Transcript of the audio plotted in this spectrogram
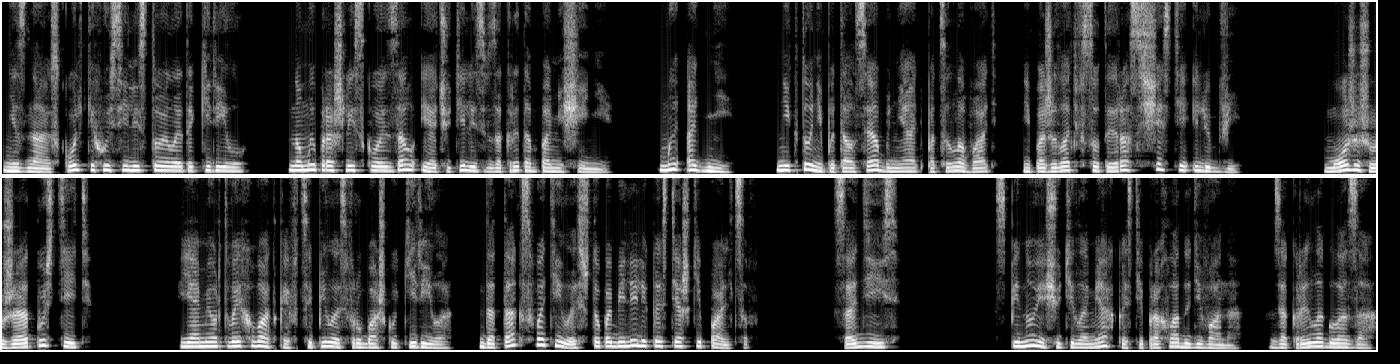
Не знаю, скольких усилий стоило это Кириллу, но мы прошли сквозь зал и очутились в закрытом помещении. Мы одни. Никто не пытался обнять, поцеловать и пожелать в сотый раз счастья и любви. «Можешь уже отпустить». Я мертвой хваткой вцепилась в рубашку Кирилла, да так схватилась, что побелели костяшки пальцев. «Садись». Спиной ощутила мягкость и прохладу дивана, закрыла глаза.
